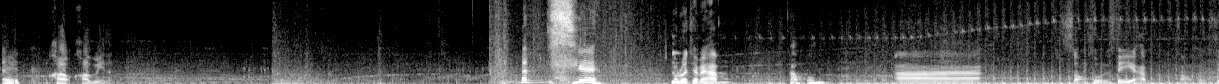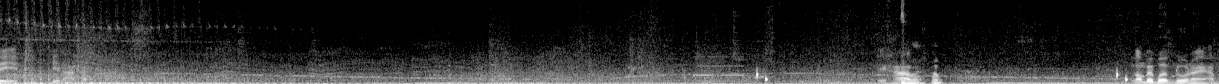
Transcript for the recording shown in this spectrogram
เอ้ยเขาเขามีนะเย้เอารถใช่ไหมครับ ครับผม อ่าสองศูนย์สี่ครับสองศูนย์สี่สี่ล้านครับ โอเคครับ ครับ ลองไปเบิกดูหน่อยครับ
